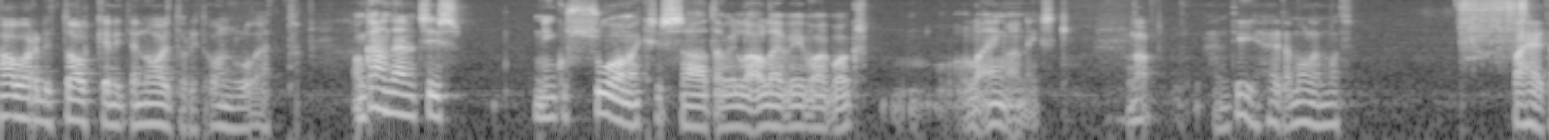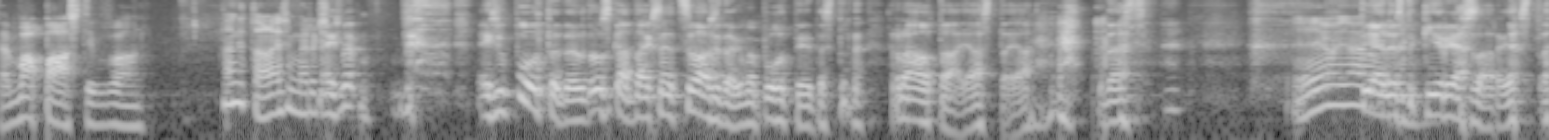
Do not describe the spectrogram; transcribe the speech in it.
Howardit, Tolkienit ja Noiturit on luettu. Onkohan tämä nyt siis niin kuin suomeksi saatavilla olevia vai voiko olla englanniksikin? No, en tiedä, heitä molemmat. Tai heitä vapaasti vaan. No nyt on esimerkiksi... Eikö me, eikö me puhuttu, että uskaltaako näitä suosita, kun me puhuttiin tästä rautaajasta ja tästä joo, joo. tietystä kirjasarjasta?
